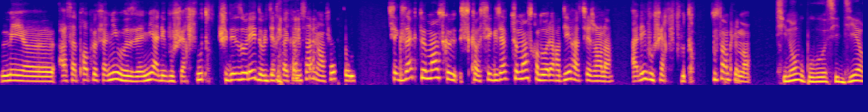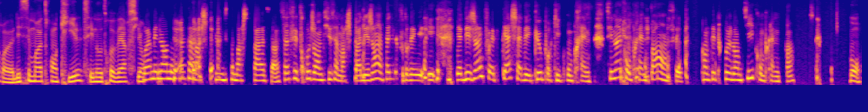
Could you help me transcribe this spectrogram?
mais euh, à sa propre famille ou aux amis, allez vous faire foutre. Je suis désolée de le dire ça comme ça, mais en fait, c'est exactement ce que c'est exactement ce qu'on doit leur dire à ces gens-là. Allez vous faire foutre, tout simplement. Sinon, vous pouvez aussi dire euh, laissez-moi tranquille, c'est une autre version. Ouais, mais non, mais ça, ça marche plus, ça marche pas, ça. Ça, c'est trop gentil, ça marche pas. Les gens, en fait, il faudrait. Il y a des gens, il faut être cash avec eux pour qu'ils comprennent. Sinon, ils comprennent pas, en fait. Quand tu es trop gentil, ils comprennent pas. Bon,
